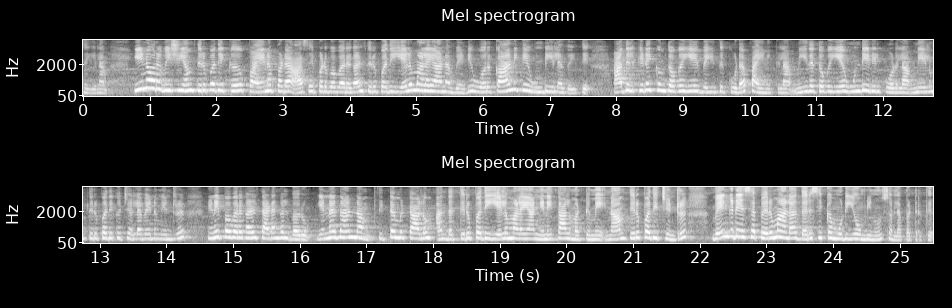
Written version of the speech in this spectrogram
செய்யலாம். இன்னொரு விஷயம் திருப்பதிக்கு பயணப்பட ஆசைப்படுபவர்கள் திருப்பதி ஏழுமலையான வேண்டி ஒரு காணிக்கை உண்டியில வைத்து அதில் கிடைக்கும் தொகையை வைத்து கூட பயணிக்கலாம். மீத தொகையை உண்டியலில் போடலாம். மேலும் திருப்பதிக்கு செல்ல வேண்டும் என்று நினைப்பவர்கள் தடங்கள் வரும். என்னதான் நாம் திட்டமிட்டாலும் அந்த திருப்பதி ஏழுமலையான் நினைத்தால் மட்டுமே நாம் திருப்பதி சென்று வெங்கடேச பெருமாளை தரிசிக்க முடியும் அப்படின்னு சொல்லப்பட்டிருக்கு.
